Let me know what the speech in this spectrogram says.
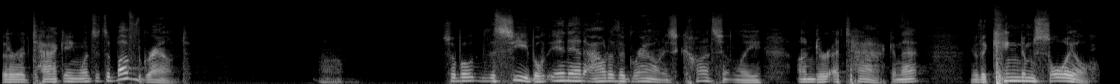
that are attacking once it's above the ground. Um, so both the seed, both in and out of the ground, is constantly under attack. And that, you know, the kingdom soil,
